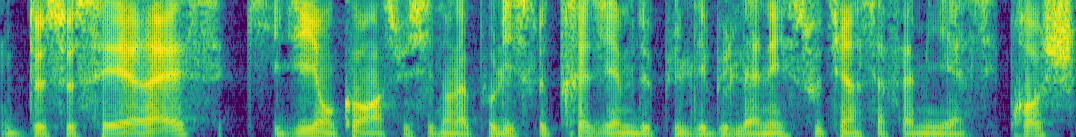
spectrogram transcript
de ce CRS qui dit encore un suicide dans la police, le 13e depuis le début de l'année, soutien à sa famille et à ses proches.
